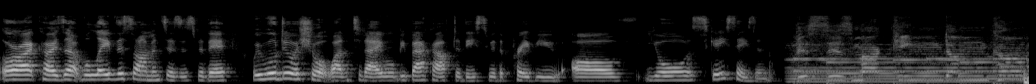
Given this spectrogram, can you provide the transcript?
All right, Koza, we'll leave the Simon Says for there. We will do a short one today. We'll be back after this with a preview of your ski season. This is my kingdom come.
